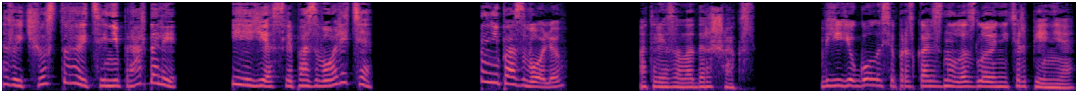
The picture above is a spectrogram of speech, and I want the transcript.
Вы чувствуете, не правда ли? И если позволите...» «Не позволю», — отрезала Даршакс. В ее голосе проскользнуло злое нетерпение.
